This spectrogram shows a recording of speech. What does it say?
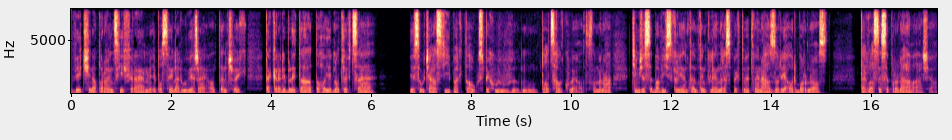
většina poradenských firm je postavena na důvěře. Jo. Ten člověk, ta kredibilita toho jednotlivce je součástí pak toho úspěchu toho celku. Jo. To znamená, tím, že se baví s klientem, ten klient respektuje tvé názory a odbornost, tak vlastně se prodáváš. Jo.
